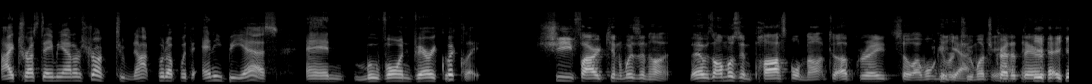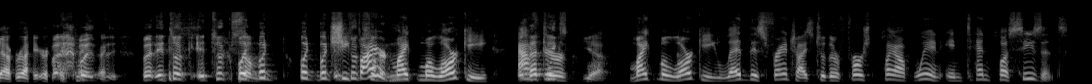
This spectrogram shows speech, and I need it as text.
I trust Amy Adams Strunk to not put up with any BS and move on very quickly. she fired Ken Whisenhunt. That was almost impossible not to upgrade, so I won't give her Yeah, too much yeah. credit there. Yeah, yeah, right, right. But right, but right. but it took it took but some. but but but it she fired some- Mike Mularkey that after takes yeah. Mike Mularkey led this franchise to their first playoff win in ten plus seasons.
